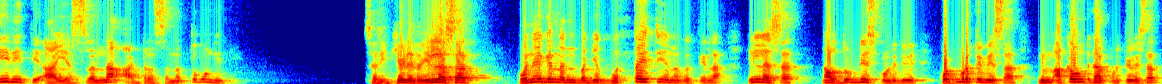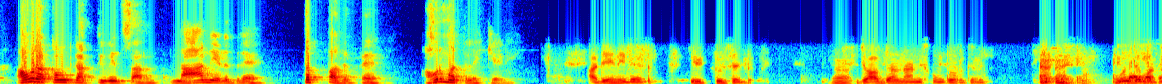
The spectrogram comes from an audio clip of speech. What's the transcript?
ಈ ರೀತಿ ಆ ಹೆಸರನ್ನ ಅಡ್ರೆಸ್ಸನ್ನು ತಗೊಂಡಿದ್ರು. ಸರಿ, ಕೇಳಿದ್ರೆ ಇಲ್ಲ ಸರ್ ಕೊನೆಗೆ ನನ್ನ ಬಗ್ಗೆ ಗೊತ್ತಾಯ್ತು ಏನೋ ಗೊತ್ತಿಲ್ಲ. ಇಲ್ಲ ಸರ್ ನಾವು ದುಡ್ಡು ಇಸ್ಕೊಂಡಿದೀವಿ. ಕೊಟ್ಬಿಡ್ತೀವಿ ಸರ್. ನಿಮ್ಮ ಅಕೌಂಟ್ಗೆ ಹಾಕ್ಬಿಡ್ತೀವಿ ಸರ್. ಅವ್ರ ಅಕೌಂಟ್ಗೆ ಹಾಕ್ತೀವಿ ಸರ್ ಅಂತ ನಾನು ಹೇಳಿದ್ರೆ ತಪ್ಪಾಗತ್ತೆ. ಅವ್ರ ಮಾತಲ್ಲೇ ಕೇಳಿ. ಅದೇನಿದೆ? ಇ ಟು ಸೆಡ್ ಜವಾಬ್ದಾರಿ ನಾನು ಇಸ್ಕೊಂಡು ಕೊಡ್ತೀನಿ. ಒಂದೇ ಮಾತು.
